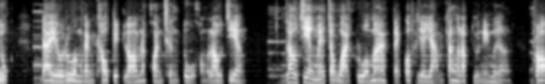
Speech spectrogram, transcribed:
ยุค ได้ร่วมกันเข้าปิดล้อมนครเชิงตูของเล่าเจียง เล่าเจียงแม้จะหวาดกลัวมาก แต่ก็พยายามตั้งรับอยู่ในเมือง เพราะ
